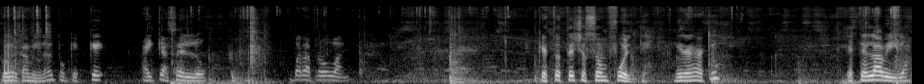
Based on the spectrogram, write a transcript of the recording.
voy a caminar porque es hay que hacerlo para probar que estos techos son fuertes miren aquí esta es la viga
